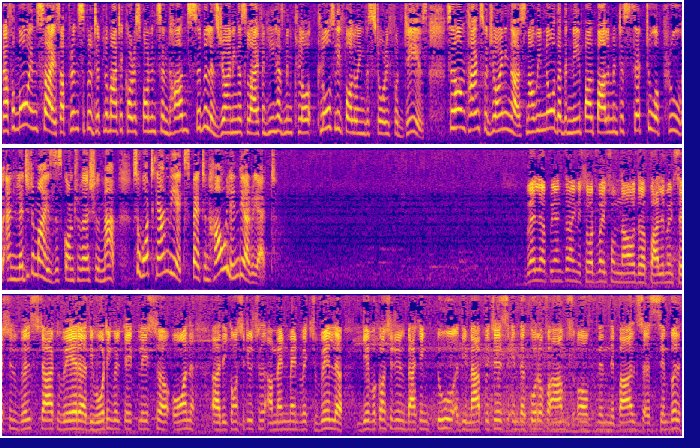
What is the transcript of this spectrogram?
Now, for more insights, our principal diplomatic correspondent Sidhant Sibal is joining us live, and he has been clo closely following this story for days. Sidhant, thanks for joining us. Now, we know that the Nepal parliament is set to approve and legitimize this controversial map. So, what can we expect, and how will India react? Well, uh, Priyanka, in a short while from now, the parliament session will start where uh, the voting will take place uh, on the constitutional amendment, which will uh, give a constitutional backing to the map, which is in the coat of arms of the Nepal's uh, symbol.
